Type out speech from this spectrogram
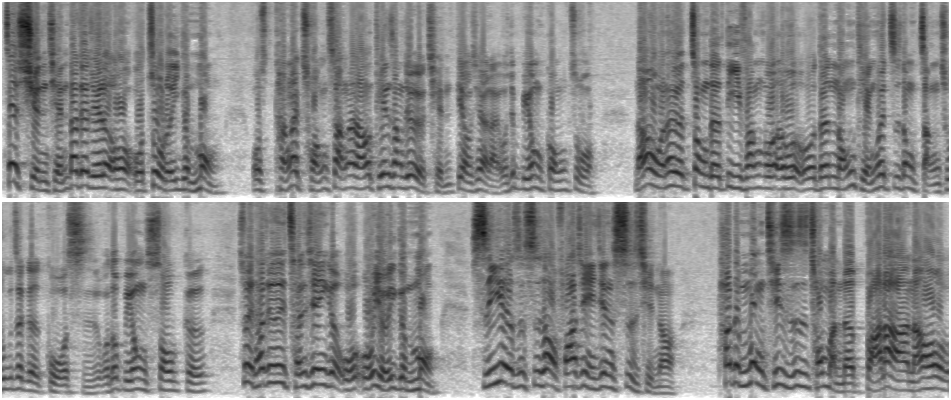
在选前，大家觉得哦，我做了一个梦，我躺在床上，然后天上就有钱掉下来，我就不用工作，然后我那个种的地方，我我我的农田会自动长出这个果实，我都不用收割。所以他就是呈现一个我我有一个梦，十一月二十四号发现一件事情哦，他的梦其实是充满了拔蜡，然后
